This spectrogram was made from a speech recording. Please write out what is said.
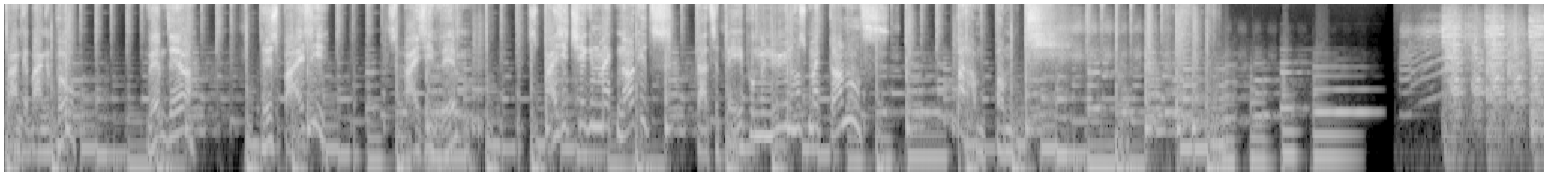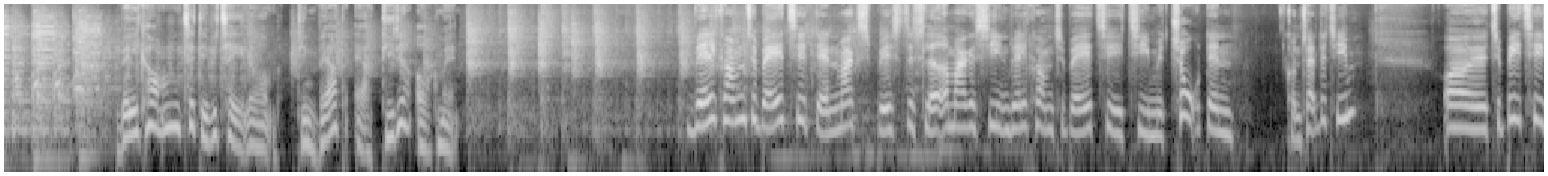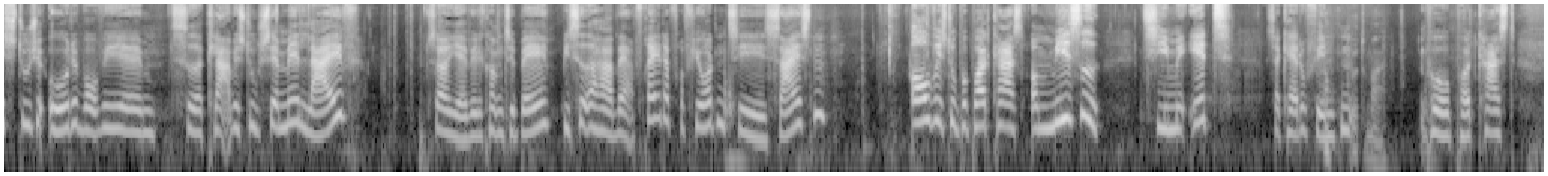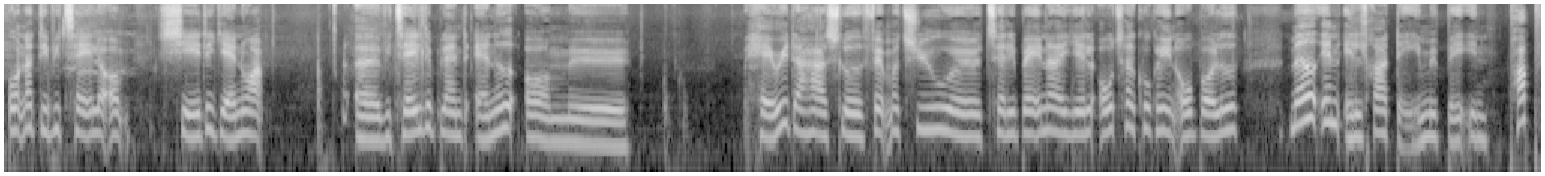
Banke, banke på. Hvem der? Det, det er spicy. Spicy hvem? Spicy Chicken McNuggets, der er tilbage på menuen hos McDonald's. Badum, bom, tji. Velkommen til det, vi taler om. Din vært er Ditte Aukmann. Velkommen tilbage til Danmarks bedste sladdermagasin. Velkommen tilbage til time 2, den kontante time. Og øh, til BT Studie 8, hvor vi øh, sidder klar, hvis du ser med live. Så ja, velkommen tilbage. Vi sidder her hver fredag fra 14 til 16. Og hvis du er på podcast og misset time 1, så kan du finde den Gud mig. på podcast under det, vi taler om 6. januar. Uh, vi talte blandt andet om uh, Harry, der har slået 25 uh, talibaner ihjel og taget kokain og bollet med en ældre dame bag en pop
